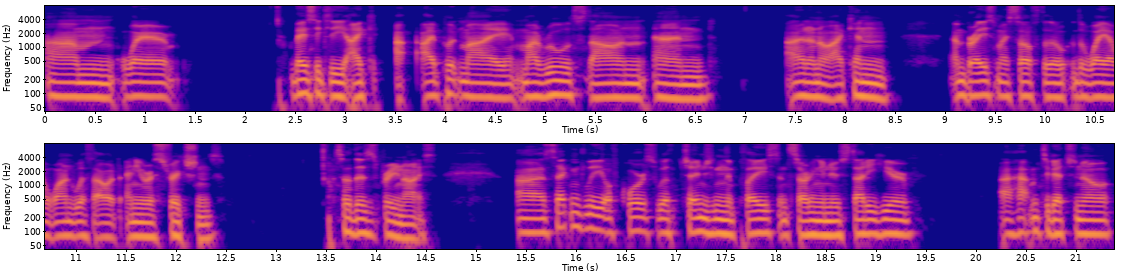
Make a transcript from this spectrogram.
um, where basically I, I put my, my rules down and I don't know, I can embrace myself the, the way I want without any restrictions. So this is pretty nice. Uh, secondly, of course, with changing the place and starting a new study here, I happen to get to know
